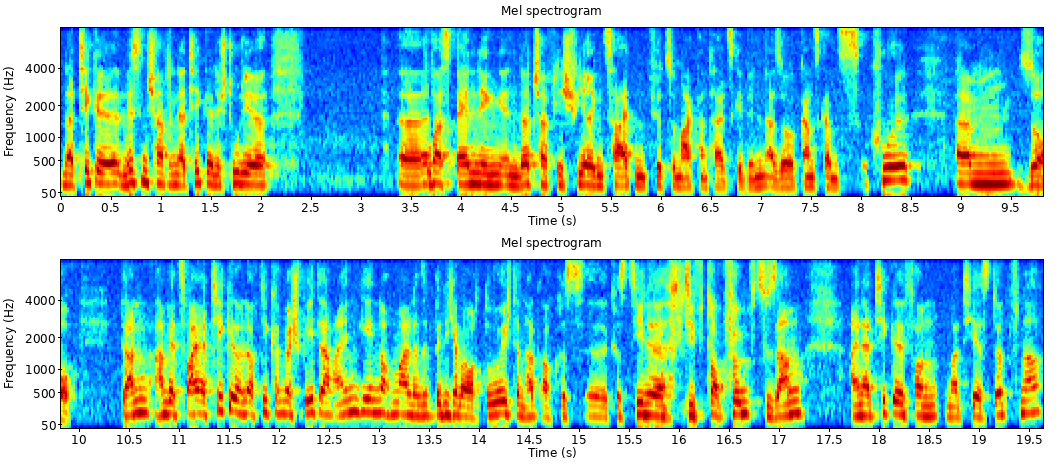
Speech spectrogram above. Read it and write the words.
ein Artikel, ein wissenschaftlichen Artikel, eine Studie äh, Overspending in wirtschaftlich schwierigen Zeiten führt zu Marktanteilsgewinnen. Also ganz, ganz cool. Ähm, so. Dann haben wir zwei Artikel und auf die können wir später eingehen nochmal. Dann bin ich aber auch durch. Dann hat auch Chris, äh, Christine die Top 5 zusammen. Ein Artikel von Matthias Döpfner,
